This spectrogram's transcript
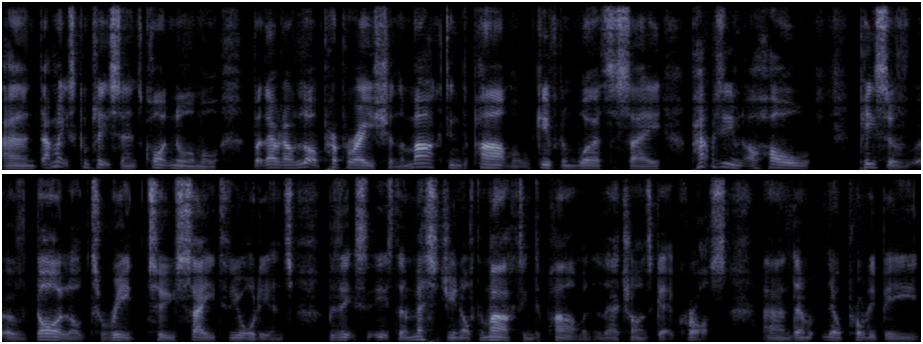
and that makes complete sense, quite normal. But they would have a lot of preparation. The marketing department would give them words to say, perhaps even a whole piece of, of dialogue to read to say to the audience because it's it's the messaging of the marketing department that they're trying to get across and then there'll probably be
